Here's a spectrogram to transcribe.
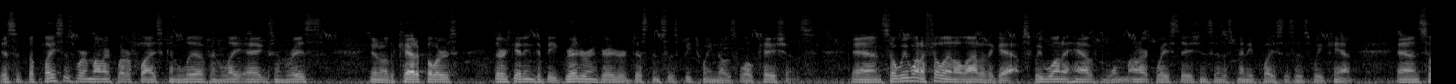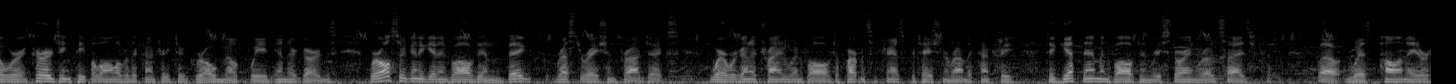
is that the places where monarch butterflies can live and lay eggs and raise, you know, the caterpillars, they're getting to be greater and greater distances between those locations. And so we want to fill in a lot of the gaps. We want to have monarch way stations in as many places as we can. And so we're encouraging people all over the country to grow milkweed in their gardens. We're also going to get involved in big restoration projects where we're going to try to involve departments of transportation around the country to get them involved in restoring roadsides uh, with pollinator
